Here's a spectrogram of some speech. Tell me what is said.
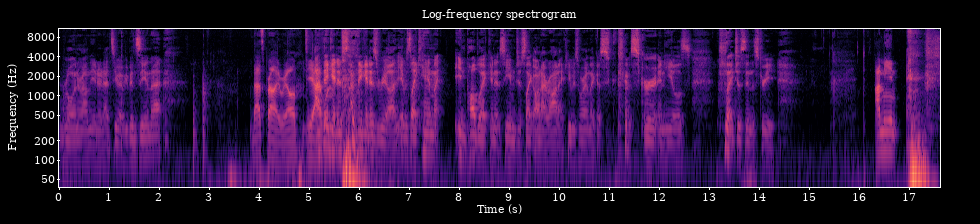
rolling around the internet too. Have you been seeing that? That's probably real. Yeah, I think it is. I think it is real. It was like him in public, and it seemed just like unironic. He was wearing like a, a skirt and heels, like just in the street. I mean,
